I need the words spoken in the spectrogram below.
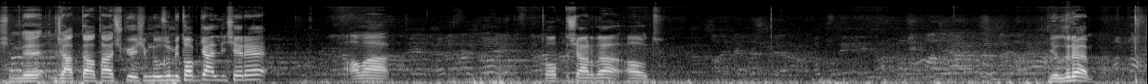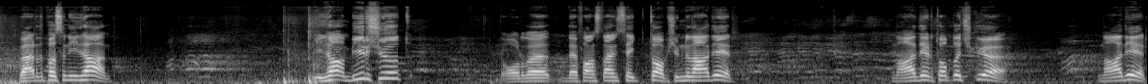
Şimdi cadde hata çıkıyor. Şimdi uzun bir top geldi içeri. Ama top dışarıda out. Yıldırım. Verdi pasını İlhan. İlhan bir şut. Orada defanstan sekti top. Şimdi Nadir. Nadir topla çıkıyor. Nadir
